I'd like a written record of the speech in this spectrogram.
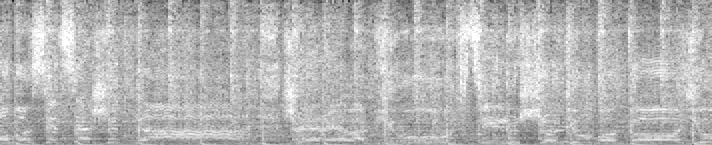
колосяться жита, джерела б'ють цілющою водою,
